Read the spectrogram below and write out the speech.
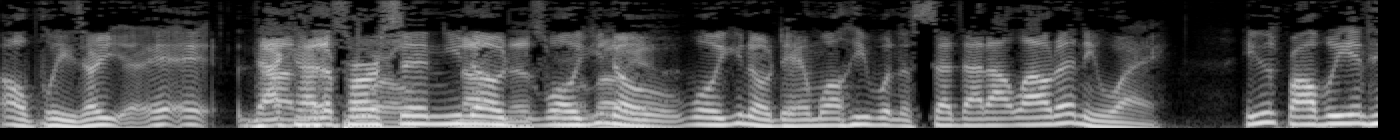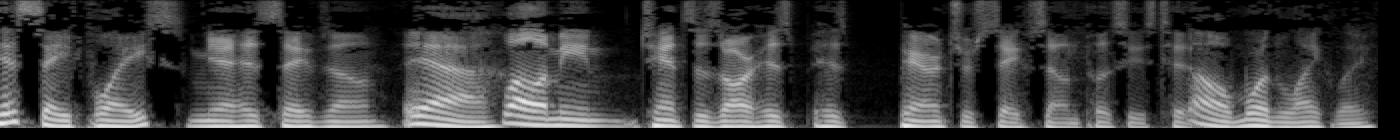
Oh please, are you eh, eh, that Not kind of this world. person? You Not know, this well, world. you Oh, know, yeah. well, you know damn well he wouldn't have said that out loud anyway. He was probably in his safe place. Yeah, his safe zone. Yeah. Well, I mean, chances are his his parents are safe zone pussies too. Oh, more than likely.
